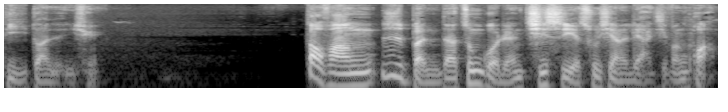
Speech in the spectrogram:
低端人群。到访日本的中国人其实也出现了两极分化。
